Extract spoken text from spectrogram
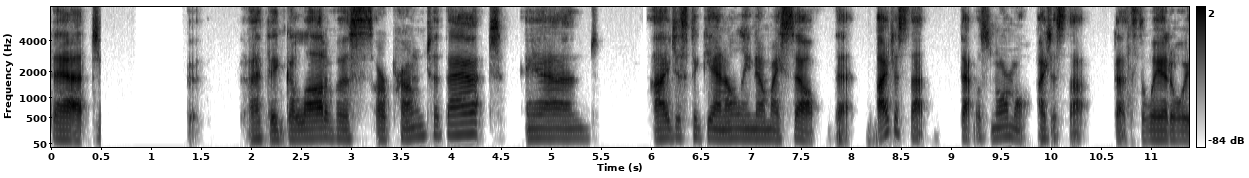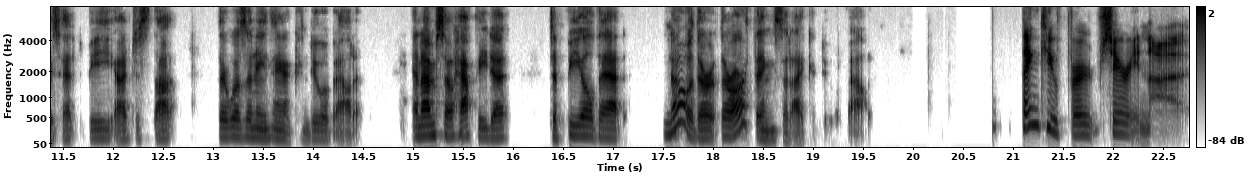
that I think a lot of us are prone to that. And I just, again, only know myself that I just thought that was normal. I just thought that's the way it always had to be. I just thought there wasn't anything I can do about it. And I'm so happy to to feel that no, there there are things that I could do about it. Thank you for sharing that,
